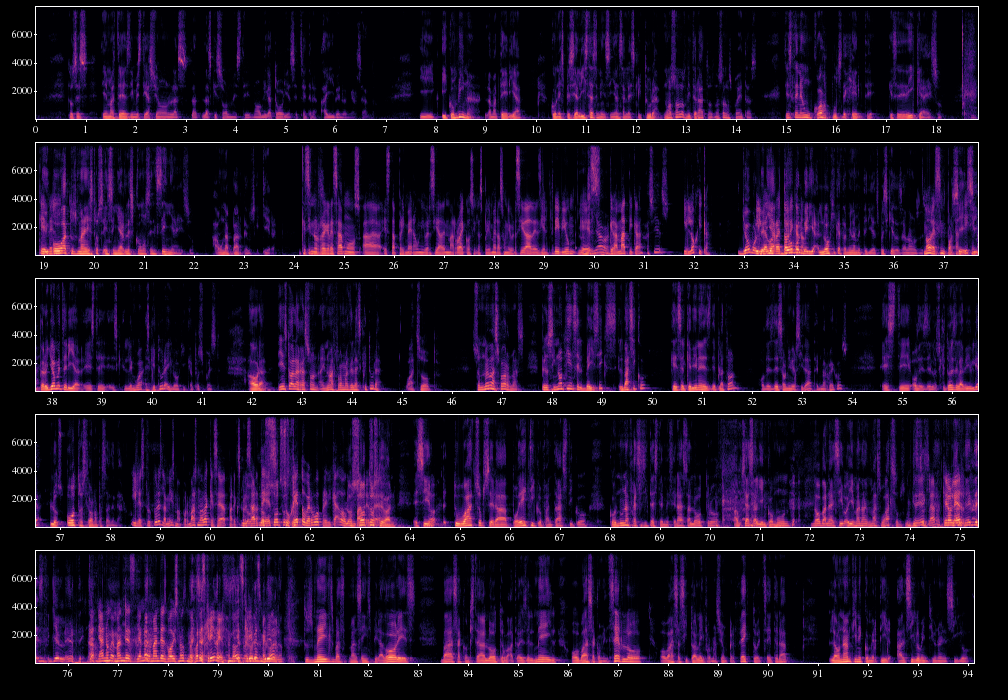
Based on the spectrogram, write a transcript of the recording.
Entonces, tiene materias de investigación, las, la- las que son este, no obligatorias, etcétera. Ahí velo engarzando. Y, y combina la materia con especialistas en enseñanza de la escritura. No son los literatos, no son los poetas. Tienes que tener un corpus de gente que se dedique a eso. Que Y- el- O a tus maestros enseñarles cómo se enseña eso, a una parte, a los que quieran. Que si nos regresamos a esta primera universidad en Marruecos y las primeras universidades y el trivium Lo es enseñaban. gramática Así es. y lógica. yo luego volvería, retórica, yo ¿no? volvería, lógica también la metería. Después si quieres hablamos de eso. No, es Sí, sí, importantísima. pero yo metería este, es- lengua, escritura y lógica, por supuesto. Ahora, tienes toda la razón, hay nuevas formas de la escritura. WhatsApp. Son nuevas formas. Pero si no tienes el basics, el básico, que es el que viene desde Platón o desde esa universidad en Marruecos, este, o desde los escritores de la Biblia, los otros te van a pasar de largo. Y la estructura es la misma, por más nueva que sea, para expresarte es sujeto, te- verbo, predicado. Los compadre, o otros sea, te van. Es decir, ¿no? tu WhatsApp será poético, fantástico, con una frasecita estremecerás al otro, aunque seas alguien común. No van a decir, oye, mándame más WhatsApps. Sí, estos claro, quiero leer. este, quiero leerte. Ya, ya no me mandes, ya no me mandes voice notes, mejor escribe, ¿no? Sí, Escribes escribe, mejor. ¿no? Tus mails van a ser inspiradores, vas a conquistar al otro a través del mail, o vas a convencerlo, o vas a situar la información perfecto, etc. La UNAM tiene que convertir al siglo XXI en el siglo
